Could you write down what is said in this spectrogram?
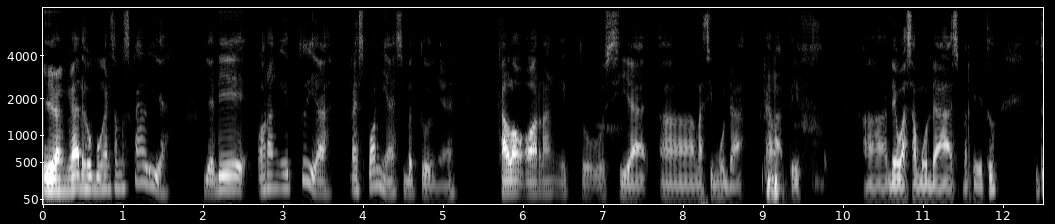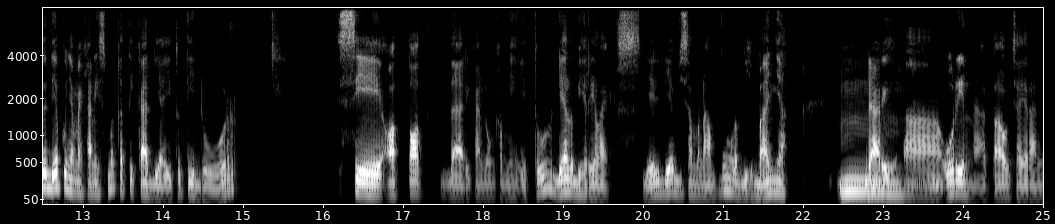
Iya, nggak ada hubungan sama sekali ya. Jadi orang itu ya responnya sebetulnya kalau orang itu usia eh, masih muda, relatif eh, dewasa muda seperti itu, itu dia punya mekanisme ketika dia itu tidur, si otot dari kandung kemih itu dia lebih rileks. Jadi dia bisa menampung lebih banyak Hmm. dari uh, urin atau cairan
